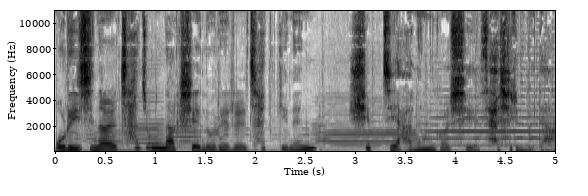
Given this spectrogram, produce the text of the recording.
오리지널 차중락 씨의 노래를 찾기는 쉽지 않은 것이 사실입니다.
